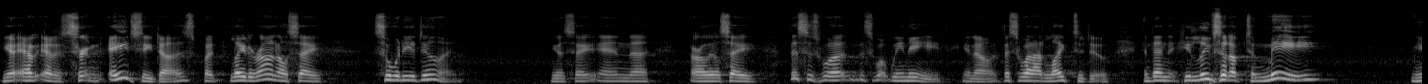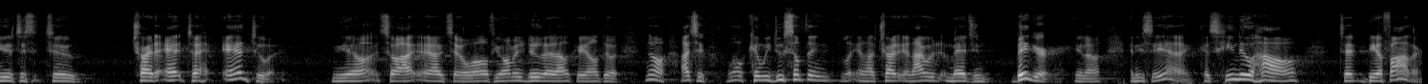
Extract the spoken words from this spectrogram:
you know, at, a certain age he does, but later on he'll say, "So what are you doing?" You know, say, and uh, or they'll say, "This is what this is what we need." You know, this is what I'd like to do, and then he leaves it up to me, you know, to, to try to add to add to it. You know, so I, would say, well, if you want me to do that, okay, I'll do it. No, I'd say, well, can we do something? And I tried, and I would imagine bigger, you know. And he'd say, yeah, because he knew how to be a father.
